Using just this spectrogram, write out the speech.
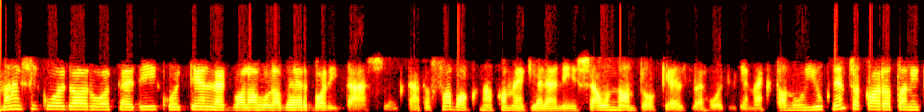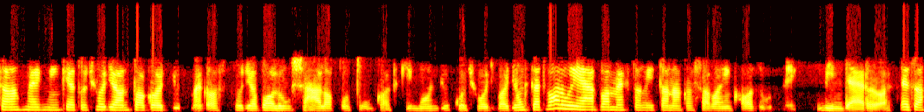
Másik oldalról pedig, hogy tényleg valahol a verbalitásunk, tehát a szavaknak a megjelenése onnantól kezdve, hogy ugye megtanuljuk, nem csak arra tanítanak meg minket, hogy hogyan tagadjuk meg azt, hogy a valós állapotunkat kimondjuk, hogy hogy vagyunk, tehát valójában megtanítanak a szavaink hazudni mindenről. Ez a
